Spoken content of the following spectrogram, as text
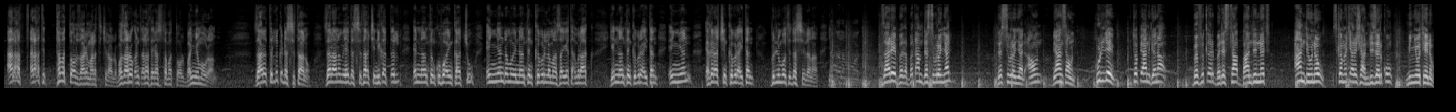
ጠላት ጠላት ተመተዋል ዛሬ ማለት ይችላለሁ። በዛሬው ቀን ጠላት የራሱ ተመተዋል በእኛ መውራን ዛሬ ትልቅ ደስታ ነው። ዘላለም ይሄ ደስታችን ይቀጥል። እናንተን ክፉ አይንካችሁ። እኛን ደግሞ የእናንተን ክብር ለማሳየት አምላክ የእናንተን ክብር አይተን እኛን የሀገራችን ክብር አይተን ብንሞት ደስ ይለናል። ዛሬ በጣም ደስ ብሎኛል፣ ደስ ብሎኛል። አሁን ቢያንስ አሁን ሁሌ ኢትዮጵያን ገና በፍቅር በደስታ በአንድነት አንድ ሆነው እስከ መጨረሻ እንዲዘልቁ ምኞቴ ነው።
